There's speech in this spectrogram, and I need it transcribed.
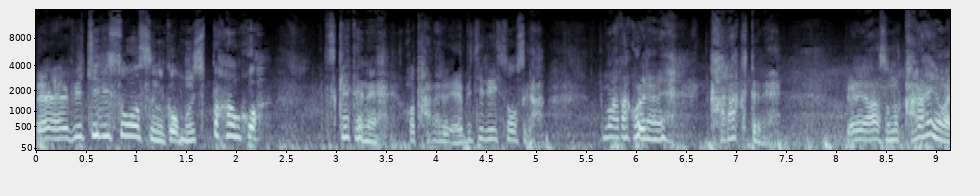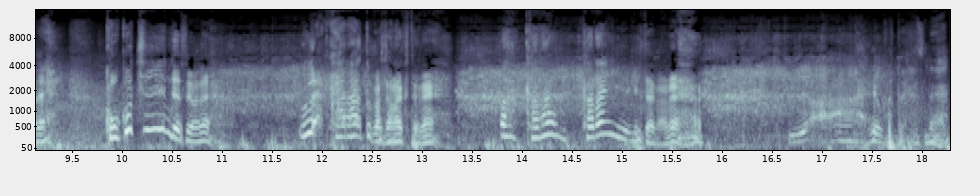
えー、エビチリソースにこう、蒸しパンをこう、つけてね、こう食べるエビチリソースが、またこれがね、辛くてね、いやその辛いのがね、心地いいんですよね。うわ、辛とかじゃなくてね、あ、辛い、辛い、みたいなね。いやー、よかったですね。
